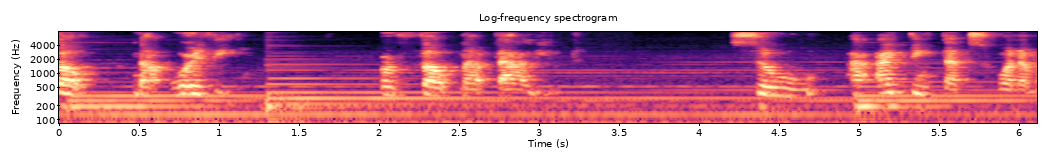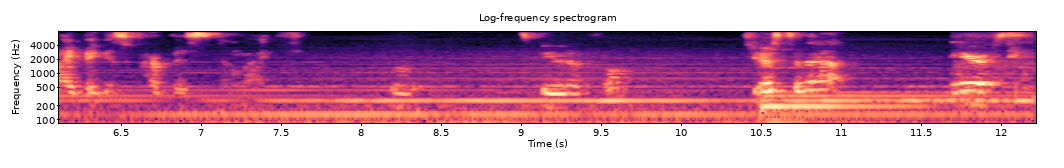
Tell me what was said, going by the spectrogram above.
felt not worthy or felt not valued. So I, I think that's one of my biggest purpose in life. Mm. It's beautiful. Cheers to that. Cheers.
